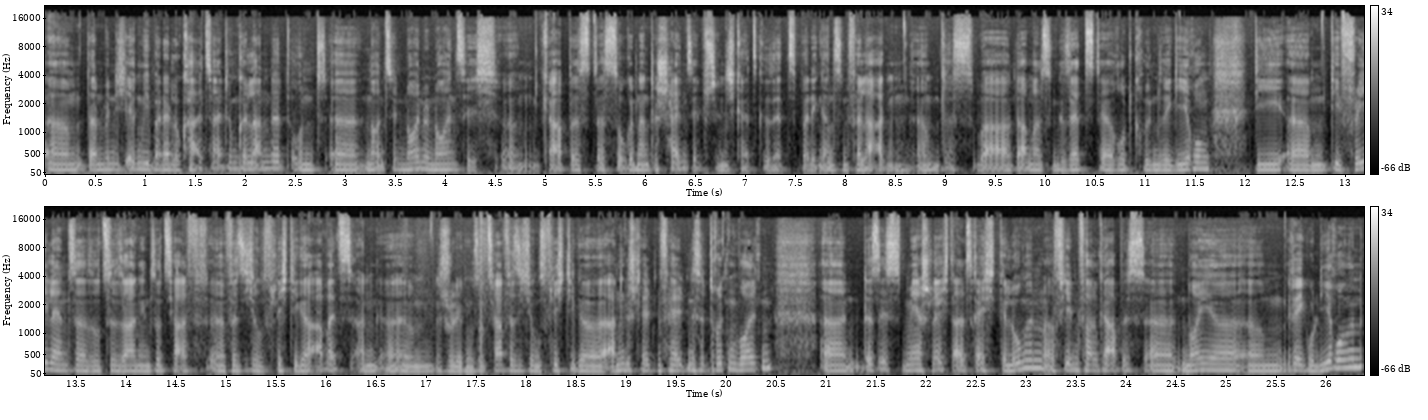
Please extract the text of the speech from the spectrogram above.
Ähm, dann bin ich irgendwie bei der Lokalzeitung gelandet und äh, 1999 1990 ähm, gab es das sogenannte Scheinselbstständigkeitsgesetz bei den ganzen Verlagen. Ähm, das war damals ein Gesetz der rot-grünen Regierung, die ähm, die Freelancer sozusagen in sozialversicherungspflichtige Arbeits an, äh, Entschuldigung, sozialversicherungspflichtige Angestelltenverhältnisse drücken wollten. Äh, das ist mehr schlecht als recht gelungen. Auf jeden Fall gab es äh, neue ähm, Regulierungen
